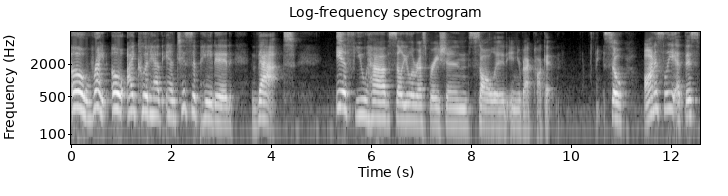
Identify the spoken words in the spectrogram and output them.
Oh, right. Oh, I could have anticipated that." If you have cellular respiration solid in your back pocket. So, honestly, at this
